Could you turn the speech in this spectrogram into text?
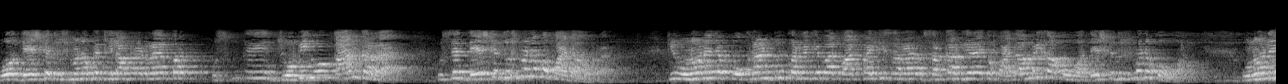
वो देश के दुश्मनों के खिलाफ लड़ रहा है, पर उसके जो भी वो काम कर रहा है, उससे देश के दुश्मनों को फ़ायदा हो रहा है। कि उन्होंने जब पोखरण टू करने के बाद वाजपेयी की सरकार गिराई तो फ़ायदा अमेरिका को हुआ, देश के दुश्मनों को हुआ। उन्होंने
